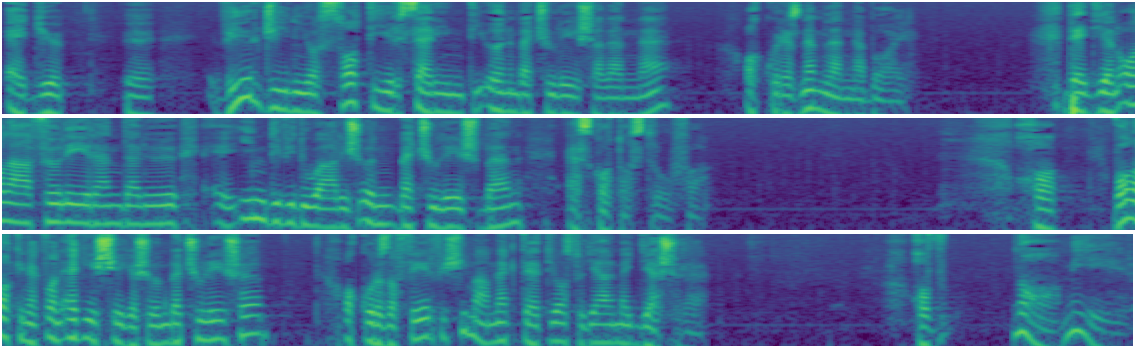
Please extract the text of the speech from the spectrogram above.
egy Virginia szatír szerinti önbecsülése lenne, akkor ez nem lenne baj. De egy ilyen alá-fölé rendelő, individuális önbecsülésben ez katasztrófa. Ha valakinek van egészséges önbecsülése, akkor az a férfi simán megteheti azt, hogy elmegy gyesre. Ha Na, miért?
